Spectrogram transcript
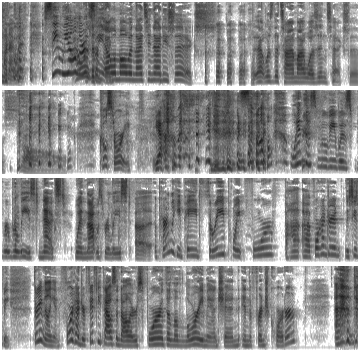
when I went. See, we all I learned was in something. the Alamo in 1996. that was the time I was in Texas. oh. cool story. Yeah. Um, so when this movie was re- released next when that was released uh apparently he paid 3.4 uh 400 excuse me three million four hundred fifty thousand dollars for the LaLaurie mansion in the French Quarter, and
